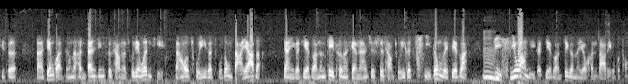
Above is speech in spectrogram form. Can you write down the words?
其实呃监管层呢很担心市场呢出现问题，然后处于一个主动打压的这样一个阶段。那么这次呢，显然是市场处于一个启动的阶段，嗯寄希望的一个阶段，这个呢有很大的一个不同。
